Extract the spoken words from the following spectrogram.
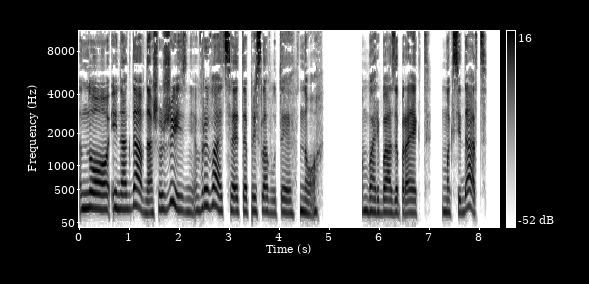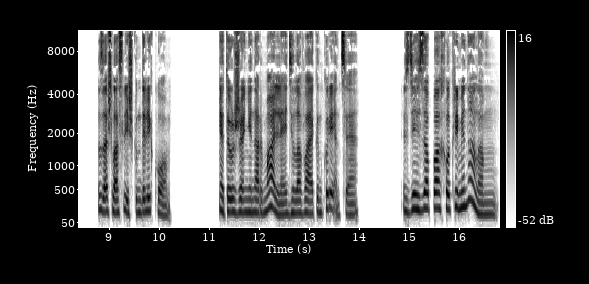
но иногда в нашу жизнь врывается это пресловутое «но». Борьба за проект Максидарт зашла слишком далеко. Это уже ненормальная деловая конкуренция. Здесь запахло криминалом,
